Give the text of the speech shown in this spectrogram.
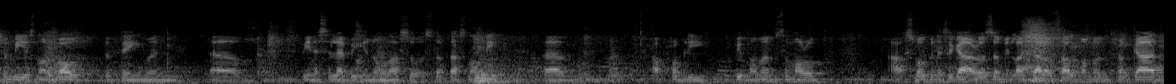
for me, it's not about the fame and um, being a celebrity and all that sort of stuff. That's not me. Um, I'll probably beat my mum tomorrow. I was smoking a cigar or something like that outside my mum's front garden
